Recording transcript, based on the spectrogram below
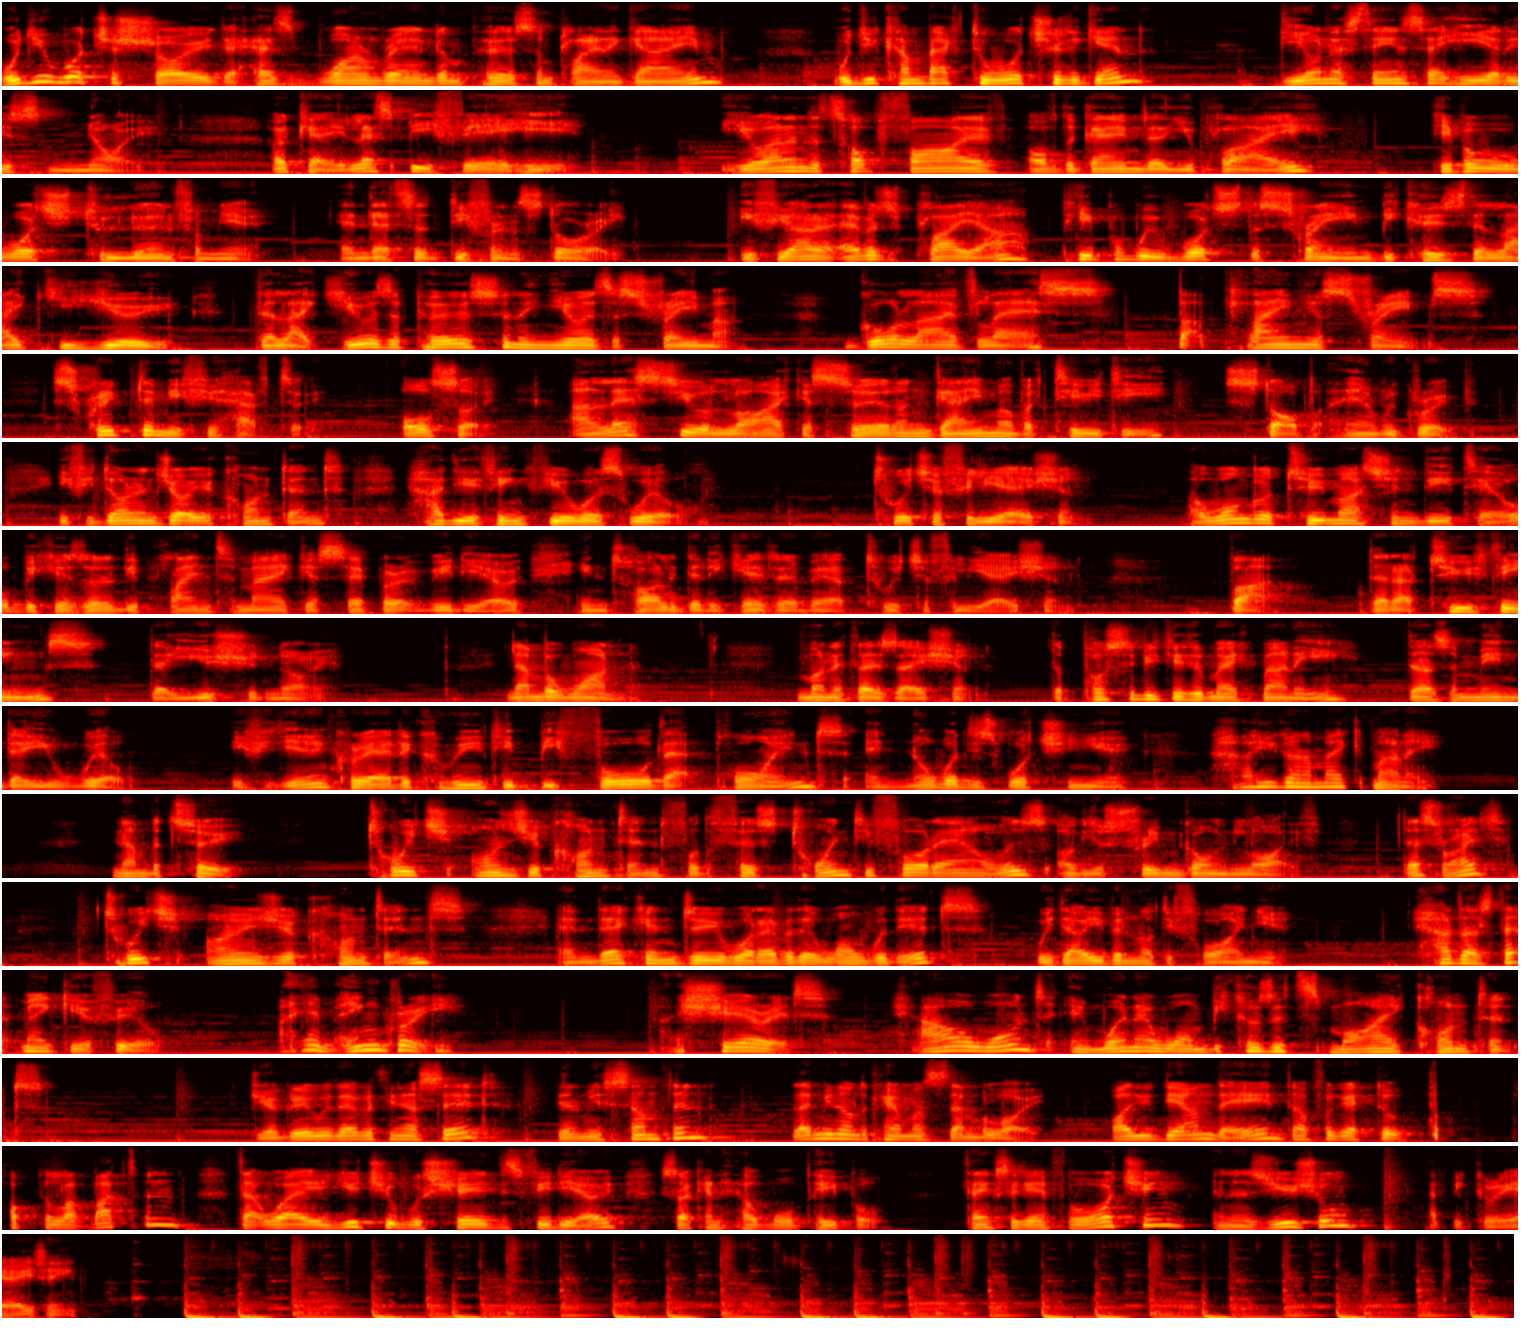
would you watch a show that has one random person playing a game? Would you come back to watch it again? The honest answer here is no. Okay, let's be fair here. You are in the top five of the game that you play. People will watch to learn from you, and that's a different story. If you are an average player, people will watch the stream because they like you. They like you as a person and you as a streamer. Go live less but plan your streams. Script them if you have to. Also, unless you like a certain game of activity, stop and regroup. If you don't enjoy your content, how do you think viewers will? Twitch affiliation. I won't go too much in detail because I already plan to make a separate video entirely dedicated about Twitch affiliation. But there are two things that you should know. Number one, monetization. The possibility to make money doesn't mean that you will. If you didn't create a community before that point and nobody's watching you, how are you going to make money? Number two, Twitch owns your content for the first 24 hours of your stream going live. That's right. Twitch owns your content and they can do whatever they want with it without even notifying you. How does that make you feel? I am angry. I share it how I want and when I want because it's my content. Do you agree with everything I said? I miss something? Let me know in the comments down below. While you're down there, don't forget to pop the like button. That way YouTube will share this video so I can help more people. Thanks again for watching and as usual, happy creating.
